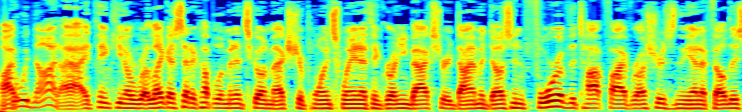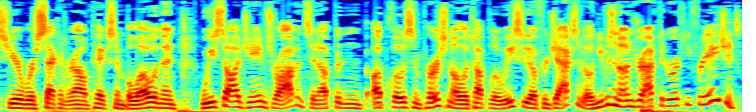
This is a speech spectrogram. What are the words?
I would not. I think, you know, like I said a couple of minutes ago in my extra points, Wayne, I think running backs are a dime a dozen. Four of the top five rushers in the NFL this year were second round picks and below. And then we saw James Robinson up and up close and personal a couple of weeks ago for Jacksonville. He was an undrafted rookie free agent.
